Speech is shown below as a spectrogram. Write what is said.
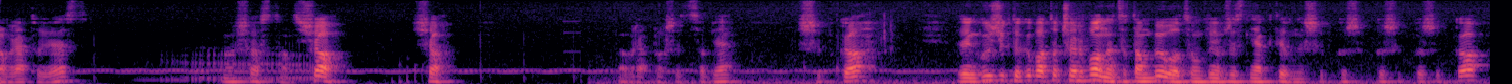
Dobra, tu jest. No sio stąd. Sio. Sio. Dobra, poszedł sobie. Szybko. Ten guzik to chyba to czerwone, co tam było, co mówiłem, że jest nieaktywny. Szybko, szybko, szybko, szybko.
